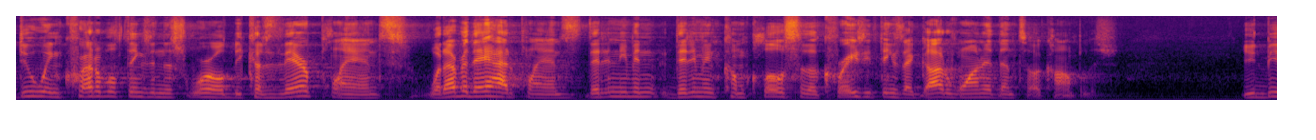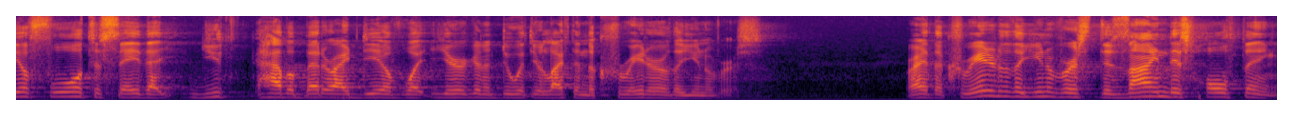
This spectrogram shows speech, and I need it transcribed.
do incredible things in this world because their plans, whatever they had plans, didn't even, didn't even come close to the crazy things that God wanted them to accomplish. You'd be a fool to say that you have a better idea of what you're going to do with your life than the creator of the universe. Right? The creator of the universe designed this whole thing,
